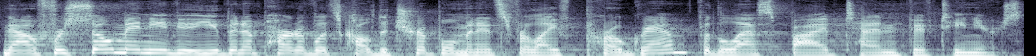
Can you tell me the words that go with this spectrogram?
Now, for so many of you, you've been a part of what's called the Triple Minutes for Life program for the last 5, 10, 15 years.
